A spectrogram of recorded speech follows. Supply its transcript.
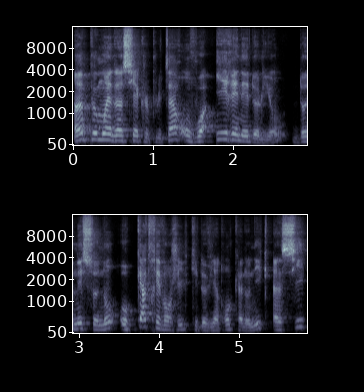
un peu moins d'un siècle plus tard, on voit Irénée de Lyon donner ce nom aux quatre évangiles qui deviendront canoniques, ainsi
